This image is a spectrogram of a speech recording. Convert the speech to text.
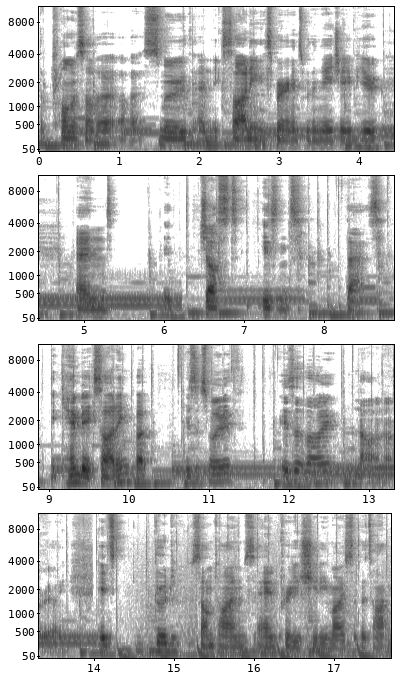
the promise of a, of a smooth and exciting experience with an eGPU, and it just isn't that. It can be exciting, but is it smooth? Is it though? No, not really. It's good sometimes and pretty shitty most of the time.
